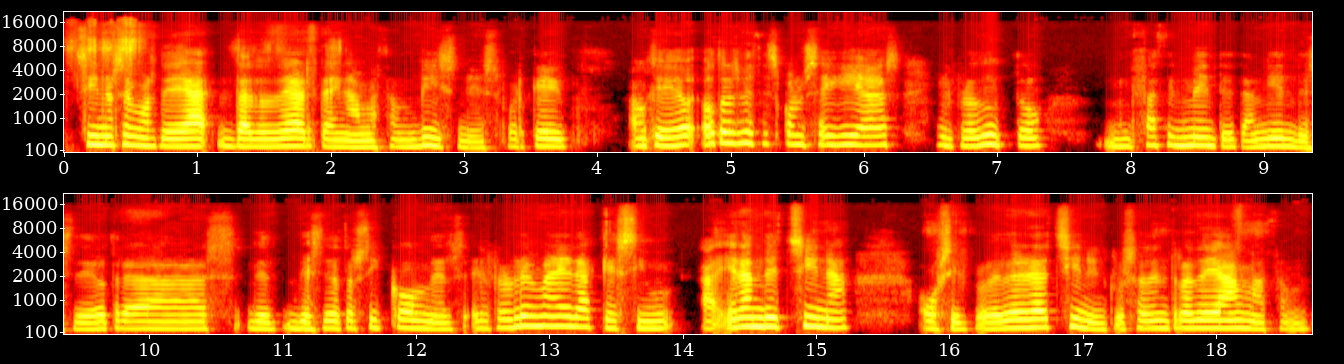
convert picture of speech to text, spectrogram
sí nos hemos dado de alta en Amazon Business porque aunque otras veces conseguías el producto fácilmente también desde, otras, desde otros e-commerce. El problema era que si eran de China o si el proveedor era chino, incluso dentro de Amazon,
